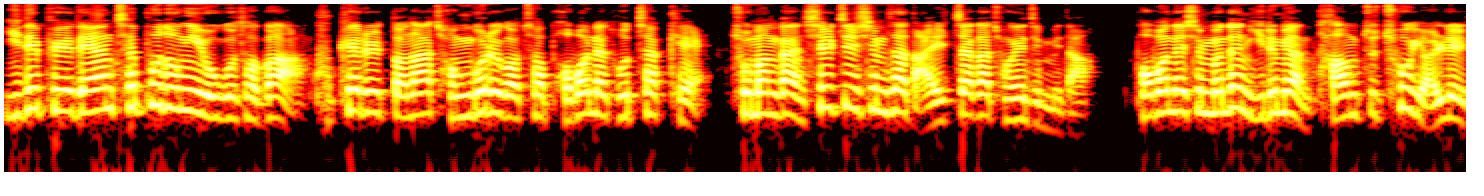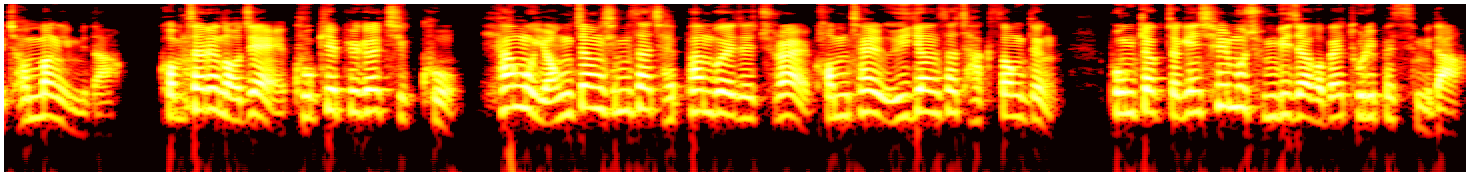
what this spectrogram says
이 대표에 대한 체포동의 요구서가 국회를 떠나 정부를 거쳐 법원에 도착해 조만간 실질심사 날짜가 정해집니다. 법원의 신문은 이르면 다음 주 초 열릴 전망입니다. 검찰은 어제 국회 표결 직후 향후 영장심사 재판부에 제출할 검찰 의견서 작성 등 본격적인 실무 준비 작업에 돌입했습니다.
